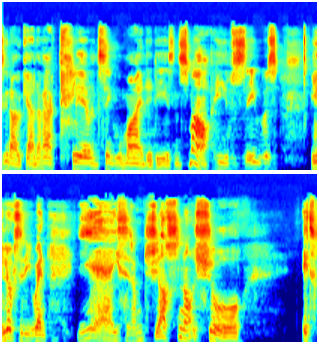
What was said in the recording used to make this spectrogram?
you know kind of how clear and single-minded he is and smart. He was, he was, he looked at it, he went, yeah. He said, I'm just not sure it's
